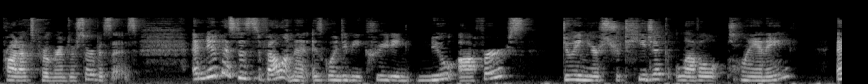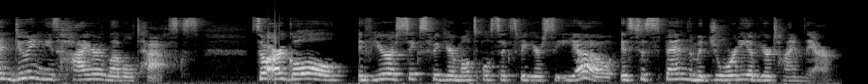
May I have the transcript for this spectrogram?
products, programs, or services. And new business development is going to be creating new offers, doing your strategic level planning, and doing these higher level tasks. So our goal, if you're a six figure, multiple six figure CEO, is to spend the majority of your time there.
